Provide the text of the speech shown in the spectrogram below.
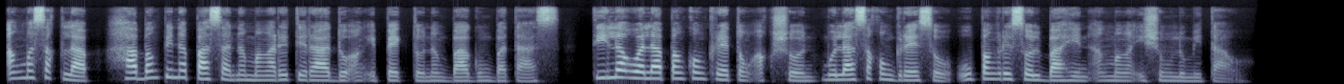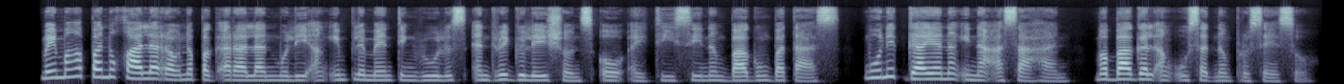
Ang masaklap, habang pinapasa ng mga retirado ang epekto ng bagong batas, tila wala pang konkretong aksyon mula sa Kongreso upang resolbahin ang mga isyong lumitaw. May mga panukala raw na pag-aralan muli ang Implementing Rules and Regulations o ITC ng bagong batas, ngunit gaya ng inaasahan, mabagal ang usad ng proseso.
